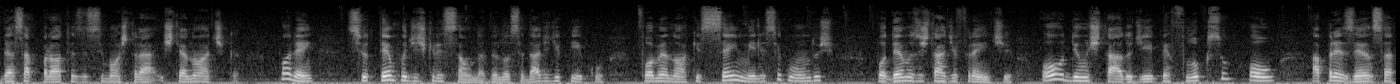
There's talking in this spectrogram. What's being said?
dessa prótese se mostrar estenótica. Porém, se o tempo de inscrição da velocidade de pico for menor que 100 milissegundos, podemos estar de frente ou de um estado de hiperfluxo ou a presença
